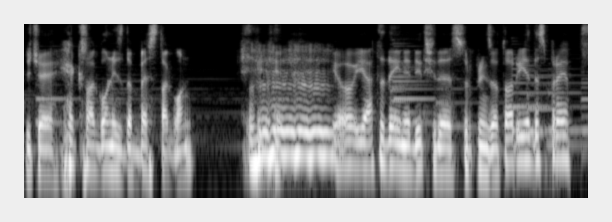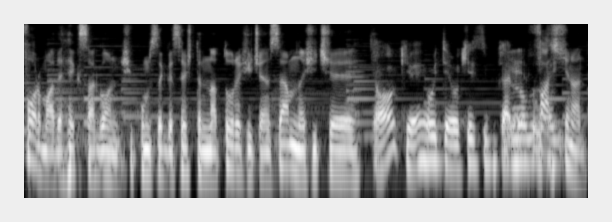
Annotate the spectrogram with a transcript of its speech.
Zice, Hexagon is the bestagon. E, e atât de inedit și de surprinzător. E despre forma de hexagon și cum se găsește în natură și ce înseamnă și ce... ok, uite, e o chestie pe care E nu... fascinant.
